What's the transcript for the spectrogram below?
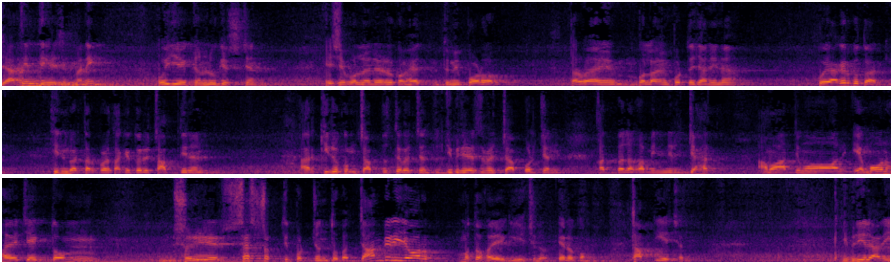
যা তিনি দেখেছেন মানে ওই একজন লোক এসেছেন, এসে বললেন, এরকম হ্যাঁ তুমি পড়ো। তারপর আমি বললাম, আমি পড়তে জানি না। ওই আগের কথা আর কি? তিনবার তারপরে তাকে ধরে চাপ দিলেন। আর কীরকম চাপ বুঝতে পারছেন? তো জিবির আসলামের চাপ বলছেন কাদবালাগামিনীল জাহাদ আমার যেমন এমন হয়েছে, একদম শরীরের শেষ শক্তি পর্যন্ত বা যান বেরিয়ে যাওয়ার মতো হয়ে গিয়েছিল, এরকম চাপ দিয়েছেন। জিবরিল আলী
